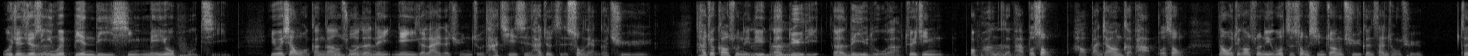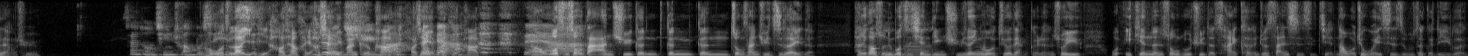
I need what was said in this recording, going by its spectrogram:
我觉得就是因为便利性没有普及。嗯、因为像我刚刚说的那那一个赖的群主，他其实他就只送两个区域，他就告诉你例、嗯、呃绿里呃例如啊，最近万华很可怕，不送；好板桥很可怕，不送。那我就告诉你，我只送新庄区跟三重区这两区。三重青创不是？我知道也好像好像也蛮可怕的，好像也蛮可怕的。然后、啊啊、我只送大安区跟跟跟中山区之类的，他就告诉你我只限定区，那、嗯、因为我只有两个人，所以我一天能送出去的菜可能就三四十件，那我就维持住这个利润，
